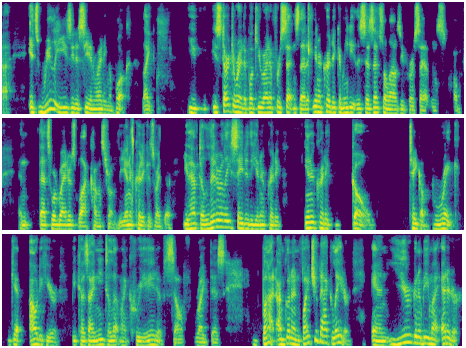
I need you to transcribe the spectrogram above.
uh, it's really easy to see in writing a book like you you start to write a book you write a first sentence that an inner critic immediately says that's a lousy first sentence and that's where writer's block comes from the inner critic is right there you have to literally say to the inner critic inner critic go take a break get out of here because I need to let my creative self write this. But I'm going to invite you back later and you're going to be my editor.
